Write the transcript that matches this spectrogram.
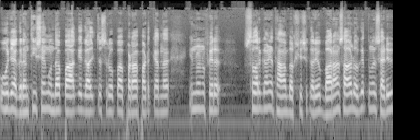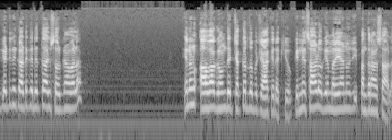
ਉਹ ਜਿਹਾ ਗ੍ਰੰਥੀ ਸਿੰਘ ਹੁੰਦਾ, ਪਾ ਕੇ ਗਲ ਚ ਸਰੋਪਾ ਫੜਾਫੜ ਕਹਿੰਦਾ ਇਹਨਾਂ ਨੂੰ ਫਿਰ ਸਵਰਗਾਂ ਦੀ ਥਾਂ ਬਖਸ਼ਿਸ਼ ਕਰਿਓ। 12 ਸਾਲ ਹੋ ਗਏ, ਤੂੰ ਸਰਟੀਫਿਕੇਟ ਹੀ ਨਹੀਂ ਕੱਢ ਕੇ ਦਿੱਤਾ ਅੱਜ ਸਵਰਗਾਂ ਵਾਲਾ? ਇਹਨਾਂ ਨੂੰ ਆਵਾਗਾਉਣ ਦੇ ਚੱਕਰ ਤੋਂ ਬਚਾ ਕੇ ਰੱਖਿਓ। ਕਿੰਨੇ ਸਾਲ ਹੋ ਗਏ ਮਰਿਆਂ ਨੂੰ ਜੀ? 15 ਸਾਲ।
